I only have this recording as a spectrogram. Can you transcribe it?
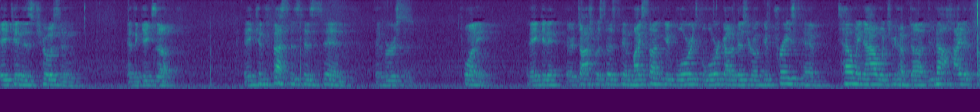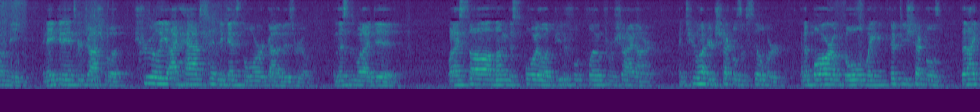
Achan is chosen, and the gig's up. And he confesses his sin in verse 20. And Achan, uh, Joshua says to him, My son, give glory to the Lord God of Israel and give praise to him. Tell me now what you have done. Do not hide it from me. And Achan answered Joshua, Truly I have sinned against the Lord God of Israel. And this is what I did. When I saw among the spoil a beautiful cloak from Shinar, and 200 shekels of silver, and a bar of gold weighing 50 shekels, then I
